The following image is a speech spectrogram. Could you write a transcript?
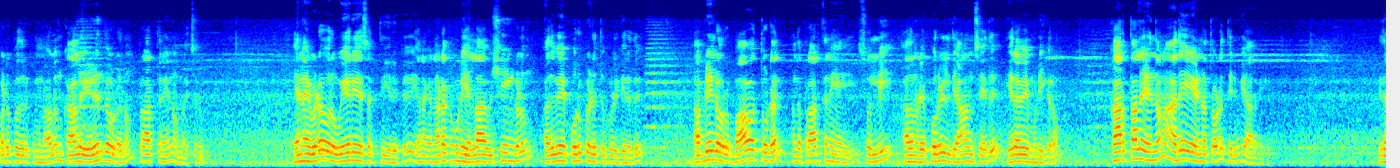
படுப்பதற்கு முன்னாலும் காலை எழுந்தவுடனும் பிரார்த்தனைன்னு ஒன்று வச்சிருக்கும். என்னை விட ஒரு உயரிய சக்தி இருக்குது எனக்கு நடக்கக்கூடிய எல்லா விஷயங்களும் அதுவே பொறுப்பெடுத்துக் கொள்கிறது. அப்படின்ற ஒரு பாவத்துடன் அந்த பிரார்த்தனையை சொல்லி அதனுடைய பொருள் தியானம் செய்து இரவை முடிக்கிறோம். கார்த்தால் எழுந்தோன்னா அதே எண்ணத்தோடு திரும்பி ஆரம்பிக்கிறோம். இது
